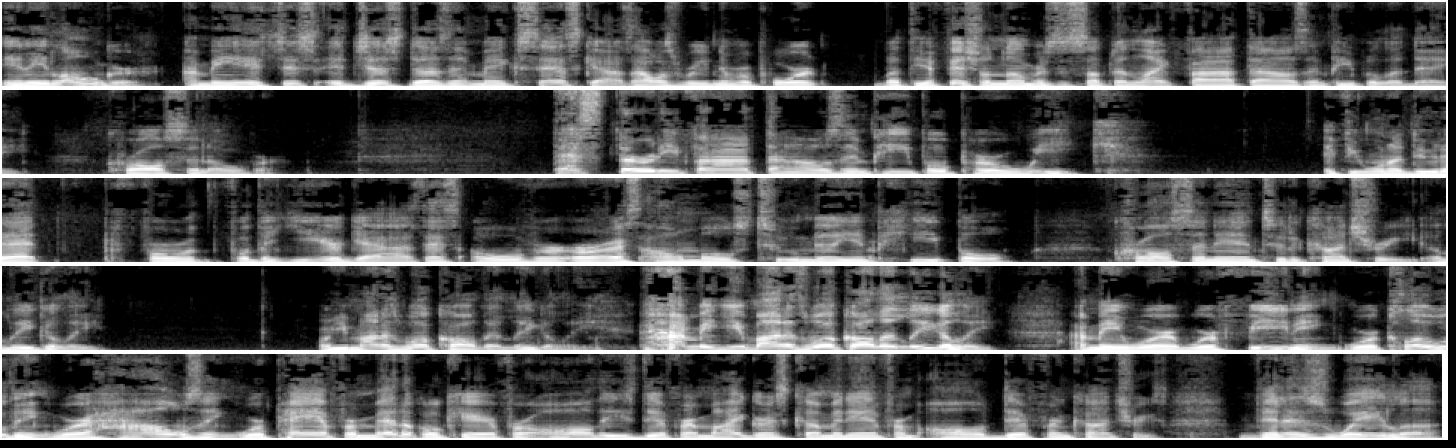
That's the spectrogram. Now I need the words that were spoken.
any longer. I mean, it's just it just doesn't make sense, guys. I was reading a report, but the official numbers is something like 5,000 people a day crossing over. That's 35,000 people per week. If you want to do that for for the year, guys, that's over or that's almost 2 million people crossing into the country illegally or you might as well call it legally. I mean, you might as well call it legally. I mean, we're we're feeding, we're clothing, we're housing, we're paying for medical care for all these different migrants coming in from all different countries. Venezuela,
